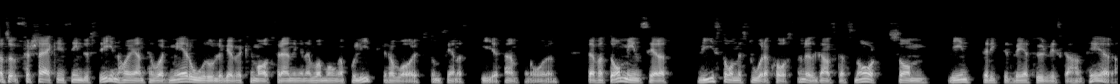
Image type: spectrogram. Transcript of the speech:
Alltså försäkringsindustrin har egentligen varit mer orolig över klimatförändringen än vad många politiker har varit de senaste 10-15 åren. Därför att de inser att vi står med stora kostnader ganska snart som vi inte riktigt vet hur vi ska hantera.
